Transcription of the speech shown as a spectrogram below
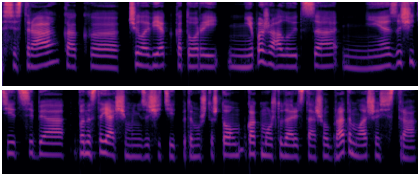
сестра, как э, человек, который не пожалуется, не защитит себя, по-настоящему не защитит, потому что что, как может ударить старшего брата младшая сестра?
